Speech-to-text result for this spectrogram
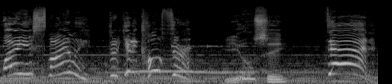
Why are you smiling? They're getting closer! You'll see. Dad! Dad,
